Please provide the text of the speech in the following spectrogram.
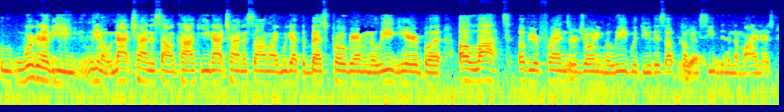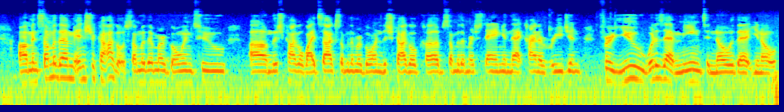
we're gonna be, you know, not trying to sound cocky, not trying to sound like we got the best program in the league here, but a lot of your friends are joining the league with you this upcoming yeah. season in the minors. Um, and some of them in Chicago. Some of them are going to um, the Chicago White Sox. Some of them are going to the Chicago Cubs. Some of them are staying in that kind of region. For you, what does that mean to know that you know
